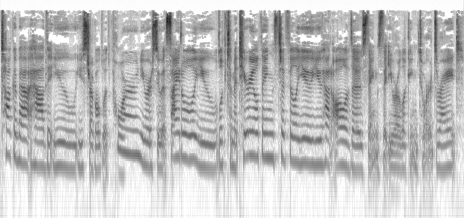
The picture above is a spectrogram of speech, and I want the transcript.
talk about how that you you struggled with porn, you were suicidal, you looked to material things to fill you. You had all of those things that you were looking towards, right?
